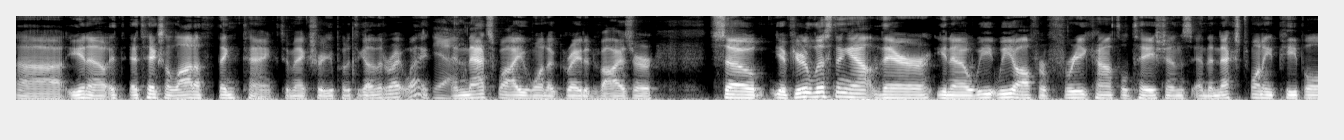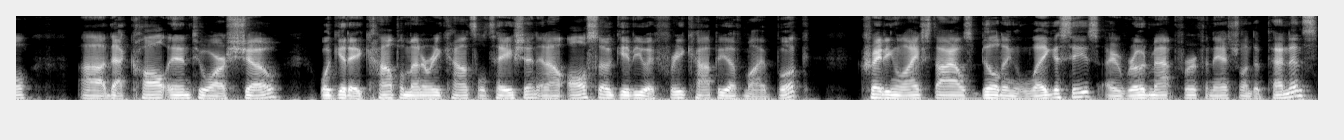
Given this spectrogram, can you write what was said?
uh, you know, it, it takes a lot of think tank to make sure you put it together the right way. Yeah. And that's why you want a great advisor. So if you're listening out there, you know, we, we offer free consultations, and the next 20 people uh, that call into our show, will get a complimentary consultation, and I'll also give you a free copy of my book, Creating Lifestyles, Building Legacies, a roadmap for financial independence.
